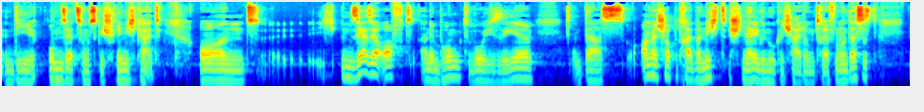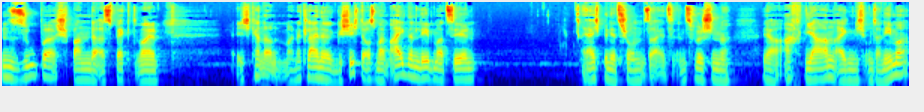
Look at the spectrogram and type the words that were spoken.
die Umsetzungsgeschwindigkeit. Und ich bin sehr, sehr oft an dem Punkt, wo ich sehe, dass Online-Shop-Betreiber nicht schnell genug Entscheidungen treffen. Und das ist ein super spannender Aspekt, weil ich kann dann mal eine kleine Geschichte aus meinem eigenen Leben erzählen. Ja, ich bin jetzt schon seit inzwischen ja acht Jahren eigentlich Unternehmer.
